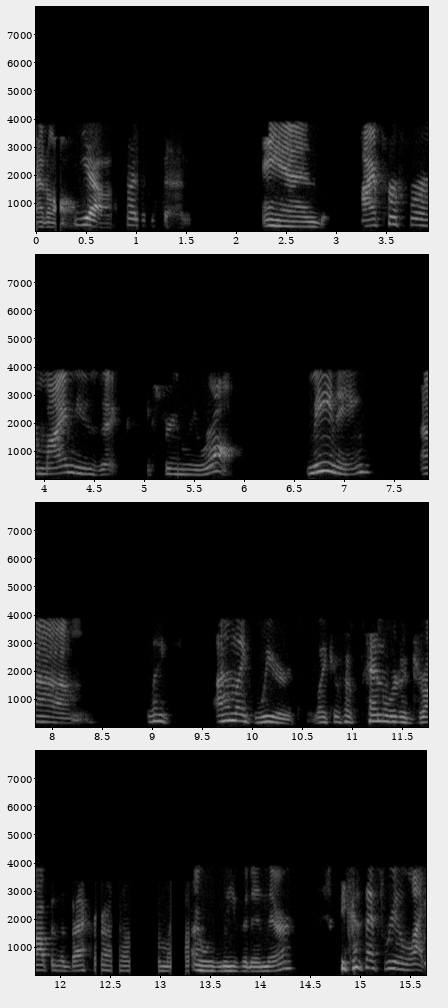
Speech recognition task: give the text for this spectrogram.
at all. Yeah, hundred percent. And I prefer my music extremely raw, meaning, um, like I'm like weird. Like if a pen were to drop in the background I would leave it in there because that's real life.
